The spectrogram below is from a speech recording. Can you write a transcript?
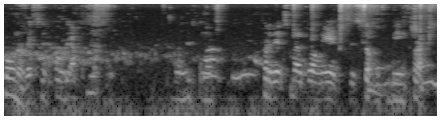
corner of it, so hold it up a bit. So I'm just going to put a bit of smoke along the edge to stop it from being crushed.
